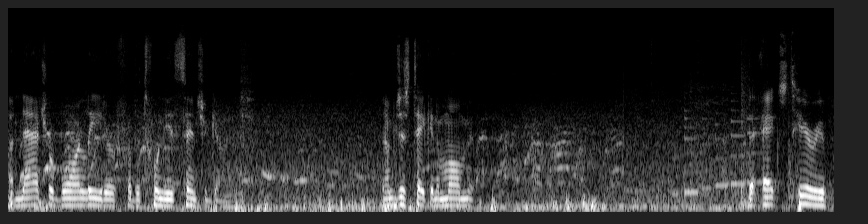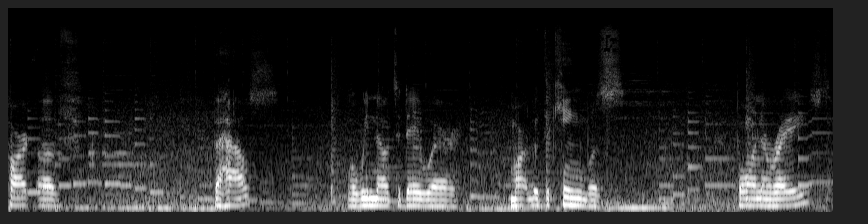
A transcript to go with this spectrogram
a natural born leader for the 20th century, guys. I'm just taking a moment. The exterior part of the house, what we know today where Martin Luther King was born and raised.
